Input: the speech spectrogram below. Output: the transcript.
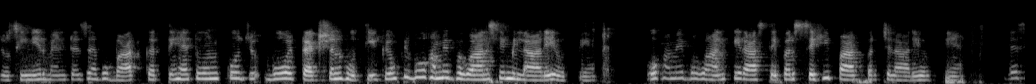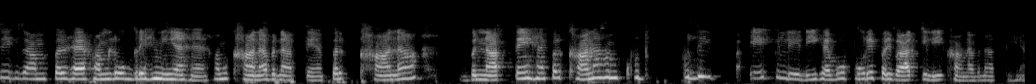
जो सीनियर मेंटर्स हैं, वो बात करते हैं तो उनको जो, वो अट्रैक्शन होती है, क्योंकि वो हमें भगवान से मिला रहे होते हैं। वो हमें भगवान के रास्ते पर, सही पाथ पर चला रहे होते हैं। जैसे एग्ज़ाम्पल है, हम लोग गृहणियाँ हैं, हम खाना बनाते हैं, पर खाना बनाते हैं, पर खाना हम खुद खुद ही एक लेडी है, वो पूरे परिवार के लिए खाना बनाती है।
